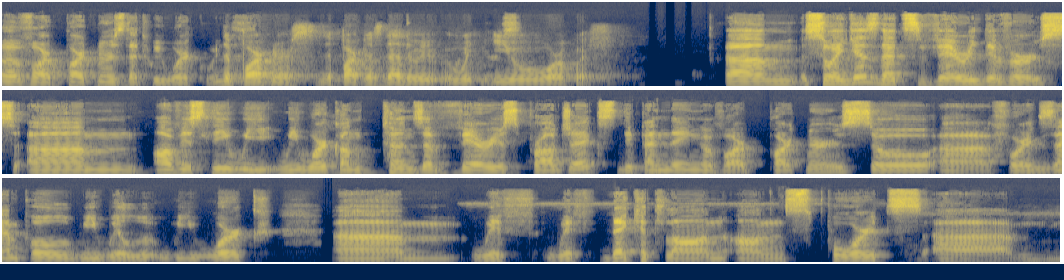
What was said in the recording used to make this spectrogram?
of our partners that we work with? The partners, the partners that we, we you work with. Um, so I guess that's very diverse. Um, obviously, we we work on tons of various projects depending of our partners. So, uh, for example, we will we work um, with with Decathlon on sports, um,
